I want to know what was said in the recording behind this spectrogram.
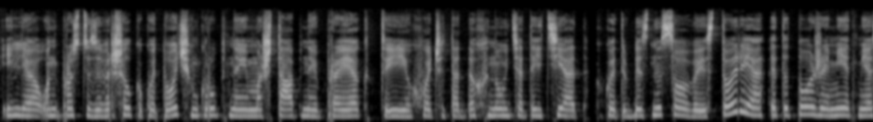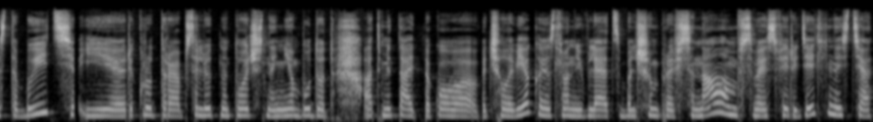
или он просто завершил какой-то очень крупный масштабный проект и хочет отдохнуть, отойти от какой-то бизнесовой истории. Это тоже имеет место быть, и рекрутеры абсолютно точно не будут отметать такого человека, если он является большим профессионалом в своей сфере деятельности.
